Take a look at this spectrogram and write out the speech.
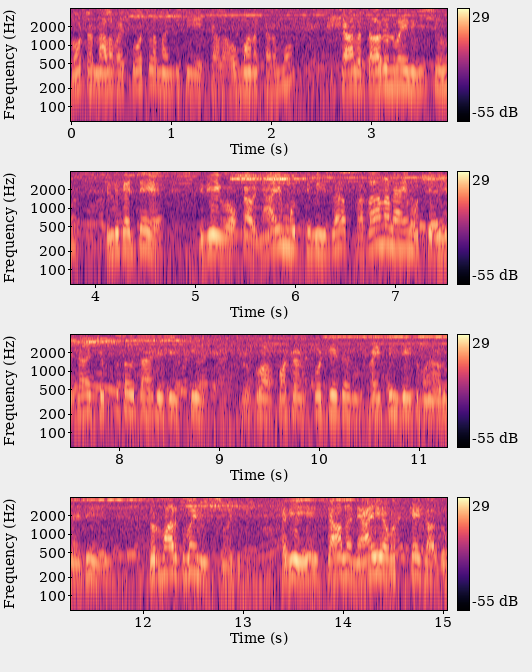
నూట నలభై కోట్ల మందికి చాలా అవమానకరము. చాలా దారుణమైన విషయం. ఎందుకంటే ఇది ఒక న్యాయమూర్తి మీద ప్రధాన న్యాయమూర్తి మీద చెప్పుతో దాడి చేసి కొట్ట కొట్టేయడానికి ప్రయత్నం చేయడం అనేది దుర్మార్గమైన విషయం అది. అది చాలా న్యాయ వ్యవస్థకే కాదు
